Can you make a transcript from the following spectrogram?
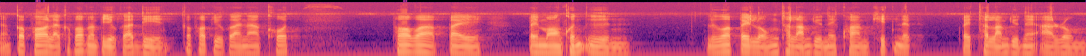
นะก็เพราะอะไรก็เพราะมันไปอยู่กับอดีต ก็เพราะอยู่กับอนาคต เพราะว่าไปไปมองคนอื่น หรือว่าไปหลงถลำอยู่ในความคิดไปถลำอยู่ในอารมณ์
